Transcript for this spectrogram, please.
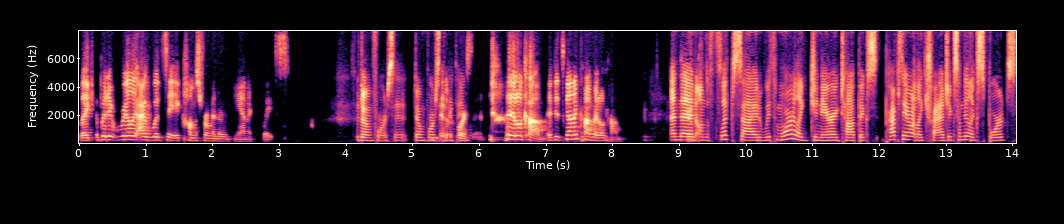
Like, but it really, I would say it comes from an organic place. So don't force it. Don't force it. Force it. it'll come. If it's gonna come, it'll come. And then on the flip side, with more like generic topics, perhaps they aren't like tragic, something like sports.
